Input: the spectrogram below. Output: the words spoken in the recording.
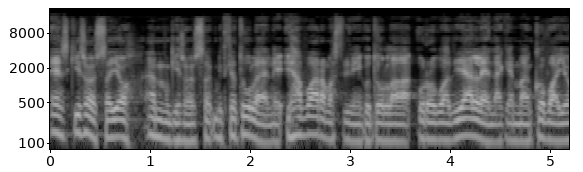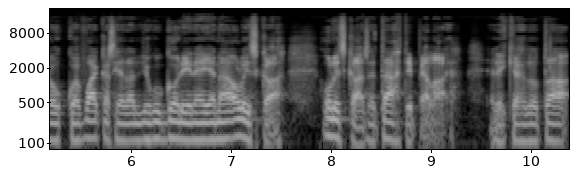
ensi kisoissa jo, M-kisoissa, mitkä tulee, niin ihan varmasti niin kuin tullaan Uruguayt jälleen näkemään kova joukkue, vaikka sieltä joku Godin ei enää olisikaan, olisikaan se tähtipelaaja. Eli tota,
